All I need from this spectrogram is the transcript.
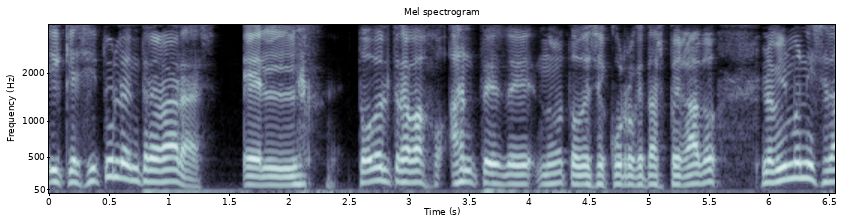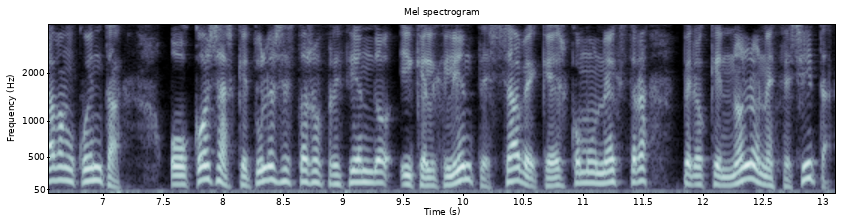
y que si tú le entregaras el, todo el trabajo antes de, ¿no? Todo ese curro que te has pegado, lo mismo ni se daban cuenta. O cosas que tú les estás ofreciendo y que el cliente sabe que es como un extra, pero que no lo necesita.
